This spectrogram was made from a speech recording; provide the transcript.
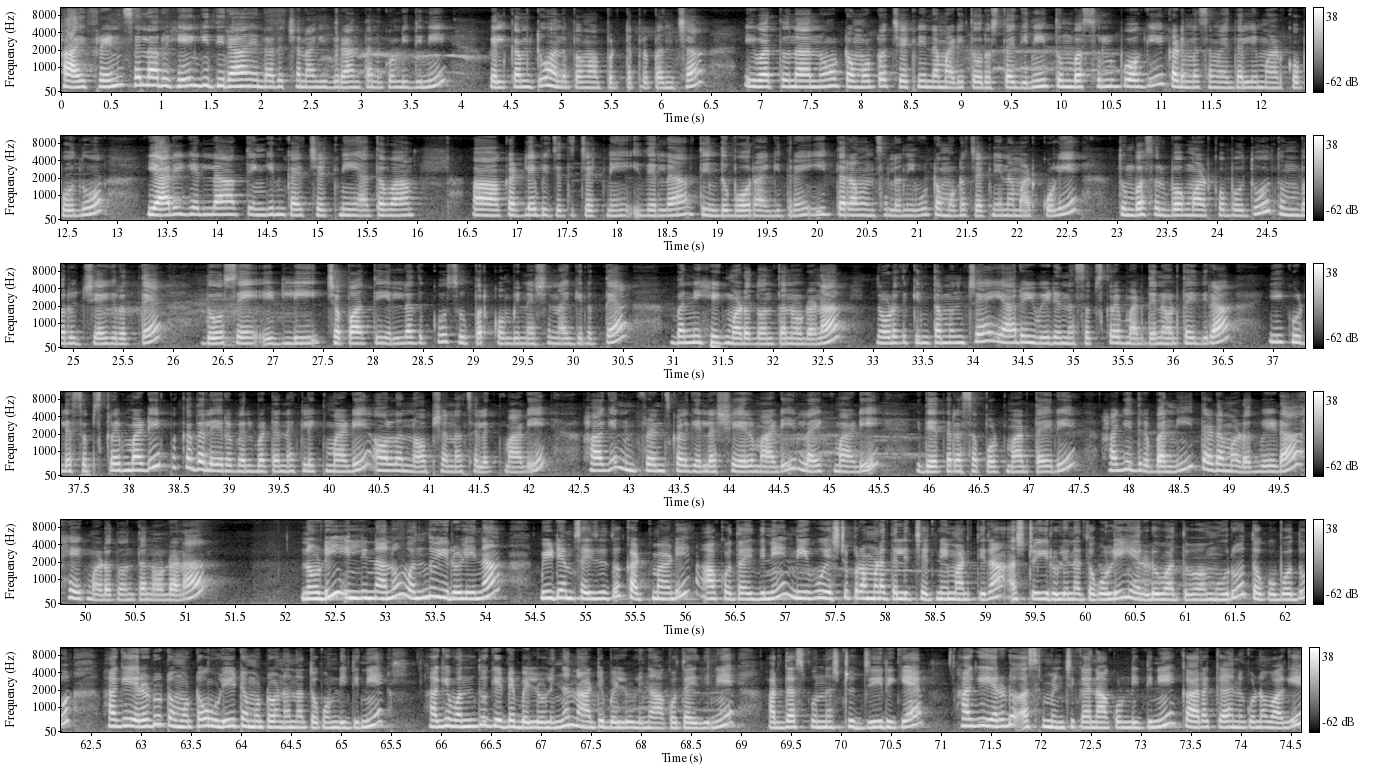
Hi friends ಎಲ್ಲರೂ ಹೇಗಿದ್ದೀರಾ? ಎಲ್ಲರೂ ಚೆನ್ನಾಗಿದ್ದೀರಾ ಅಂತ ಅಂದ್ಕೊಂಡಿದ್ದೀನಿ ವೆಲ್ಕಮ್ ಟು ಅನುಪಮ ಪುಟ್ಟ ಪ್ರಪಂಚ ಇವತ್ತು ನಾನು ಟೊಮೊಟೊ ಚಟ್ನಿನ ಮಾಡಿ ತೋರಿಸ್ತಾ ಇದ್ದೀನಿ. ತುಂಬ ಸುಲಭವಾಗಿ ಕಡಿಮೆ ಸಮಯದಲ್ಲಿ ಮಾಡ್ಕೋಬೋದು. ಯಾರಿಗೆಲ್ಲ ತೆಂಗಿನಕಾಯಿ ಚಟ್ನಿ ಅಥವಾ ಕಡಲೆ ಬೀಜದ ಚಟ್ನಿ ಇದೆಲ್ಲ ತಿಂದು ಬೋರ್ ಆಗಿದ್ದರೆ ಈ ಥರ ಒಂದ್ಸಲ ನೀವು ಟೊಮೊಟೊ ಚಟ್ನಿನ ಮಾಡ್ಕೊಳ್ಳಿ. ತುಂಬ ಸುಲಭವಾಗಿ ಮಾಡ್ಕೋಬೋದು. ತುಂಬ ರುಚಿಯಾಗಿರುತ್ತೆ. ದೋಸೆ, ಇಡ್ಲಿ, ಚಪಾತಿ ಎಲ್ಲದಕ್ಕೂ ಸೂಪರ್ ಕಾಂಬಿನೇಷನ್ ಆಗಿರುತ್ತೆ. ಬನ್ನಿ ಹೇಗೆ ಮಾಡೋದು ಅಂತ ನೋಡೋಣ. ನೋಡೋದಕ್ಕಿಂತ ಮುಂಚೆ ಯಾರು ಈ ವಿಡಿಯೋನ ಸಬ್ಸ್ಕ್ರೈಬ್ ಮಾಡದೆ ನೋಡ್ತಾ ಇದ್ದೀರಾ, ಈ ಕೂಡಲೇ ಸಬ್ಸ್ಕ್ರೈಬ್ ಮಾಡಿ, ಪಕ್ಕದಲ್ಲೇ ಇರೋ ಬೆಲ್ ಬಟನ್ನ ಕ್ಲಿಕ್ ಮಾಡಿ ಆಲ್ ಅನ್ನೋ ಆಪ್ಷನ್ನ ಸೆಲೆಕ್ಟ್ ಮಾಡಿ, ಹಾಗೆ ನಿಮ್ಮ ಫ್ರೆಂಡ್ಸ್ಗಳಿಗೆಲ್ಲ ಶೇರ್ ಮಾಡಿ ಲೈಕ್ ಮಾಡಿ, ಇದೇ ಥರ ಸಪೋರ್ಟ್ ಮಾಡ್ತಾಯಿರಿ ಹಾಗಿದ್ರೆ ಬನ್ನಿ, ತಡ ಮಾಡೋದು ಬೇಡ, ಹೇಗೆ ಮಾಡೋದು ಅಂತ ನೋಡೋಣ. ನೋಡಿ, ಇಲ್ಲಿ ನಾನು ಒಂದು ಈರುಳ್ಳಿನ ಮೀಡಿಯಮ್ ಸೈಜದು ಕಟ್ ಮಾಡಿ ಹಾಕೋತಾ ಇದ್ದೀನಿ. ನೀವು ಎಷ್ಟು ಪ್ರಮಾಣದಲ್ಲಿ ಚಟ್ನಿ ಮಾಡ್ತೀರಾ ಅಷ್ಟು ಈರುಳ್ಳಿನ ತೊಗೊಳ್ಳಿ, ಎರಡು ಅಥವಾ ಮೂರು ತೊಗೋಬೋದು. ಹಾಗೆ ಎರಡು ಟೊಮೊಟೊ, ಹುಳಿ ಟೊಮೊಟೊ ಹಣ್ಣನ್ನು ತೊಗೊಂಡಿದ್ದೀನಿ. ಹಾಗೆ ಒಂದು ಗೆಡ್ಡೆ ಬೆಳ್ಳುಳ್ಳಿನ, ನಾಟಿ ಬೆಳ್ಳುಳ್ಳಿನ ಹಾಕೋತಾ ಇದ್ದೀನಿ. ಅರ್ಧ ಸ್ಪೂನಷ್ಟು ಜೀರಿಗೆ. ಹಾಗೆ ಎರಡು ಹಸಿರು ಮೆಣಸಿನ್ಕಾಯಿನ ಹಾಕೊಂಡಿದ್ದೀನಿ. ಖಾರಕ್ಕೆ ಅನುಗುಣವಾಗಿ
